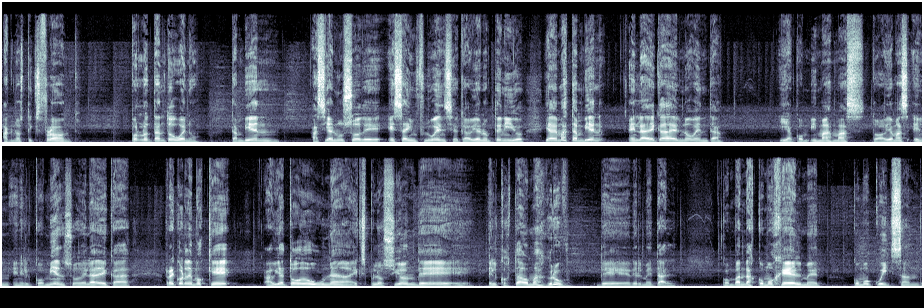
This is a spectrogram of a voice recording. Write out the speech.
Agnostics Front. Por lo tanto, bueno, también hacían uso de esa influencia que habían obtenido y además también en la década del 90 y, más, más, todavía más en el comienzo de la década, recordemos que había todo una explosión de eh, el costado más groove del metal, con bandas como Helmet, como Quicksand,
